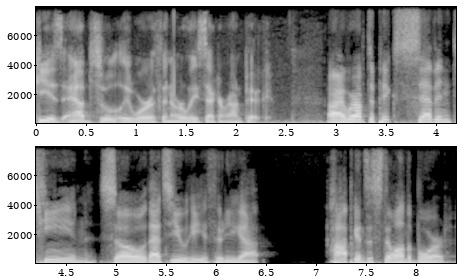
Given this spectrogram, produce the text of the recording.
He is absolutely worth an early second round pick. All right, we're up to pick 17. So that's you, Heath. Who do you got? Hopkins is still on the board.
